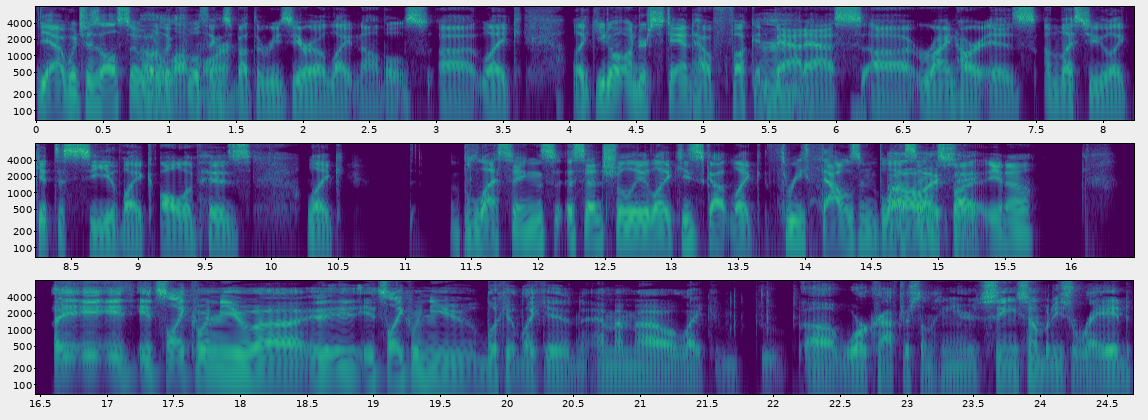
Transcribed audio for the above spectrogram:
yeah, which is also Oh, one of the cool things about the ReZero light novels. Uh, like, like you don't understand how fucking Mm. badass uh, Reinhard is unless you like get to see like all of his like blessings. Essentially, like he's got like three thousand blessings, Oh, I by, see. you know. It, it, it's like when you uh it, it's like when you look at like an MMO like uh Warcraft or something you're seeing somebody's raid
